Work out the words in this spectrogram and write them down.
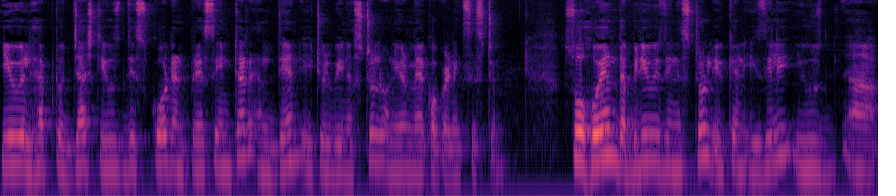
You will have to just use this code and press enter and then it will be installed on your Mac operating system. So when the brew is installed you can easily use uh,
